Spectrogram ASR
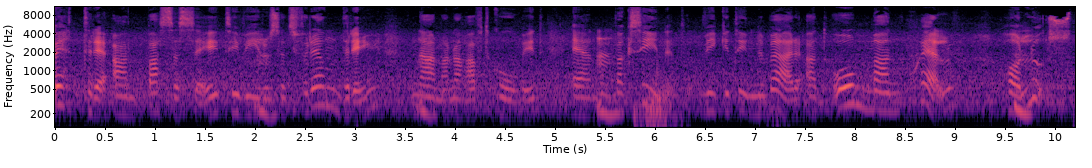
bättre anpassa sig till virusets förändring när man har haft covid än vaccinet. Vilket innebär att om man själv har lust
